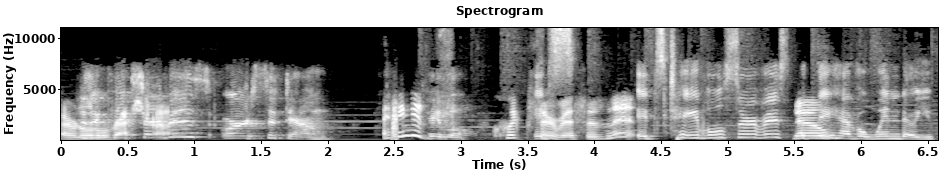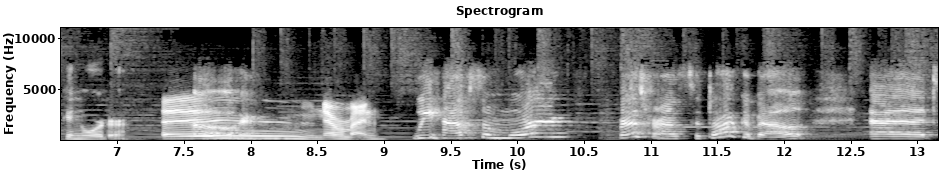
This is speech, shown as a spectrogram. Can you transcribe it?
a Is it little quick restaurant. service or sit down I think it's table? quick It's- service, isn't it? It's table service, No. but they have a window you can order. Oh, oh, okay. never mind. We have some more restaurants to talk about at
